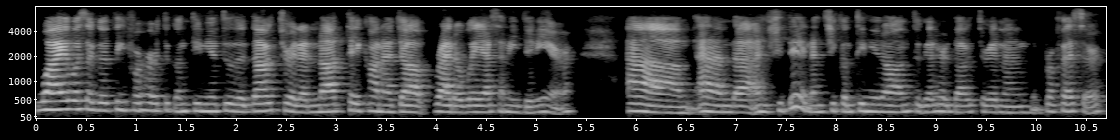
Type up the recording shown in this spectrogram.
why it was a good thing for her to continue to the doctorate and not take on a job right away as an engineer. Um, and uh, and she did, and she continued on to get her doctorate and professor.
